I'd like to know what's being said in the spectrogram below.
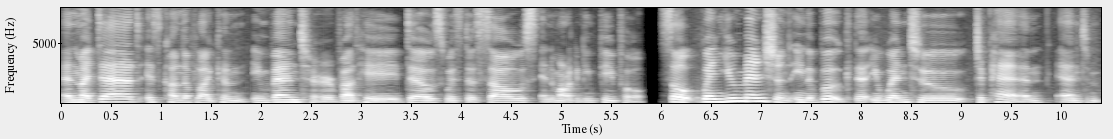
And my dad is kind of like an inventor, but he deals with the sales and marketing people. So when you mentioned in the book that you went to Japan and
